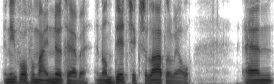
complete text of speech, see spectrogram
in ieder geval voor mij nut hebben. En dan ditch ik ze later wel. En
